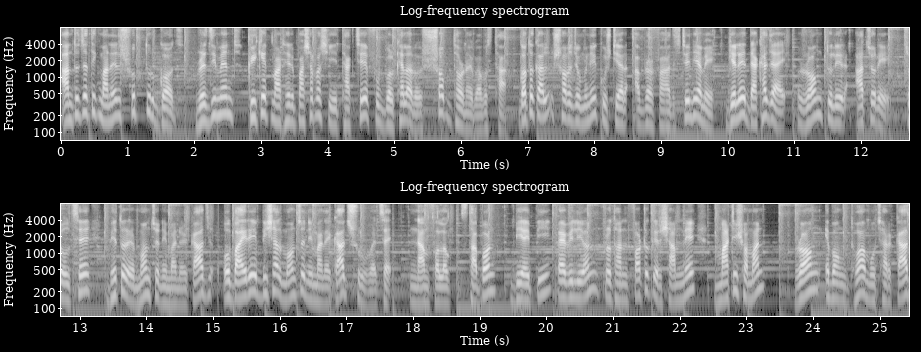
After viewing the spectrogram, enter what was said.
আন্তর্জাতিক মানের সত্তর গজ রেজিমেন্ট ক্রিকেট মাঠের পাশাপাশি থাকছে ফুটবল খেলারও সব ধরনের ব্যবস্থা। গতকাল সরজমিনে কুষ্টিয়ার আবরার ফাহাদ স্টেডিয়ামে গেলে দেখা যায়, রং তুলির আচরে চলছে ভেতরের মঞ্চ নির্মাণের কাজ ও বাইরে বিশাল মঞ্চ নির্মাণের কাজ শুরু হয়েছে। নাম ফলক স্থাপন, ভিআইপি প্যাভিলিয়ন প্রধান ফটকের সামনে মাটি সমান, রং এবং ধোয়া মোছার কাজ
